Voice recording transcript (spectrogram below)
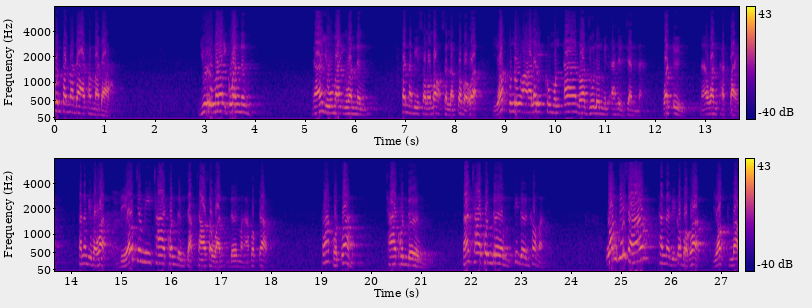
คนธรรมดาธรรมดา อยู่มาอีกวันหนึ่งนะอยู่มาอีกวันหนึ่งท่านนบีสุลต่านสัลลัมก็บอกว่ายัตลูอะลัยคุมุลอานรจุลุนมินอัลลิลจันนะ วันอื่นนะวันถัดไปท่านนบีบอกว่า เดี๋ยวจะมีชายคนหนึ่งจากชาวสวรรค์เดินมาหาพวกเจ้า ปรากฏว่าชายคนเดิมนะชายคนเดิมที่เดินเข้ามา วันที่สามท่านนบีก็บอกว่ายักลา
